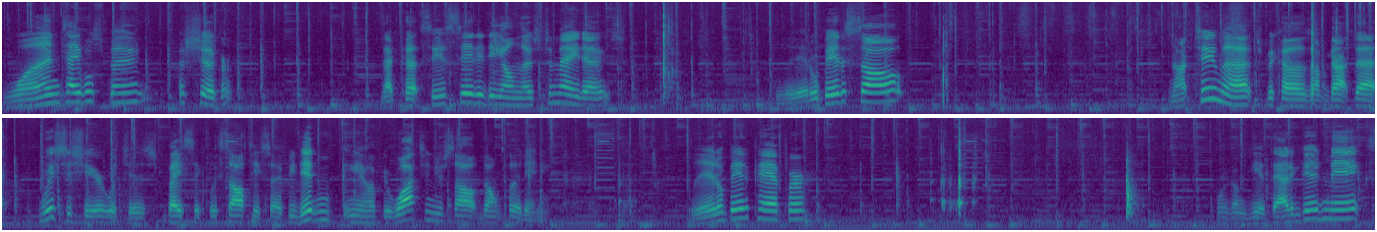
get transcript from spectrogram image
One tablespoon of sugar. That cuts the acidity on those tomatoes. Little bit of salt. Not too much because I've got that Worcestershire, which is basically salty. So if you didn't, you know, if you're watching your salt, don't put any. Little bit of pepper. We're gonna give that a good mix.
